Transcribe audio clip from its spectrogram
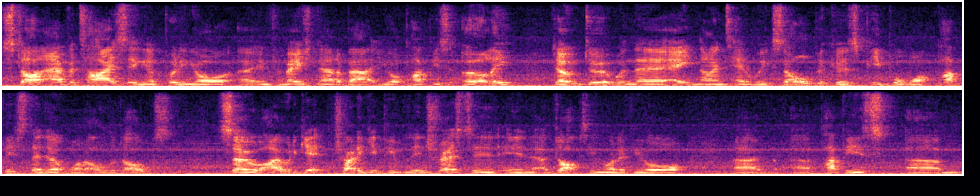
start advertising and putting your uh, information out about your puppies early. Don't do it when they're 8, 9, 10 weeks old because people want puppies, they don't want older dogs. So I would get try to get people interested in adopting one of your uh, uh, puppies um,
